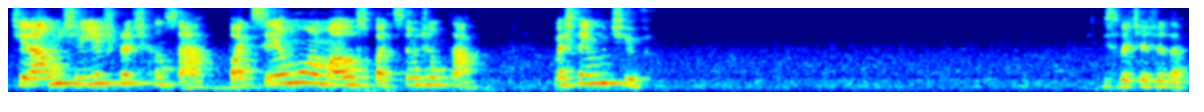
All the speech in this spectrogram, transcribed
tirar uns dias para descansar. Pode ser um almoço, pode ser um jantar. Mas tem motivo. Isso vai te ajudar.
